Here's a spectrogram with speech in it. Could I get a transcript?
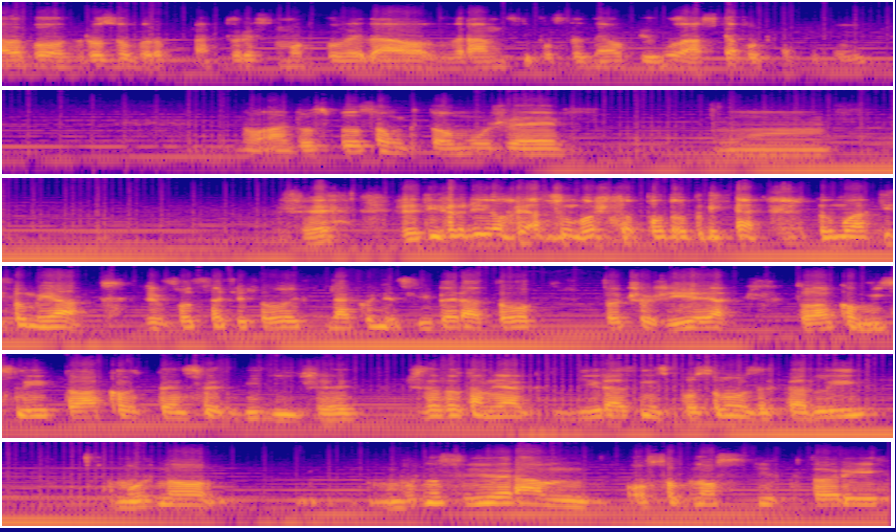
alebo v rozhovoroch, na ktoré som odpovedal v rámci posledného filmu Láska pod No a dospel som k tomu, že mm, že, že tí hrdinovia sú možno podobní tomu, aký som ja. Že v podstate človek nakoniec vyberá to, to, čo žije, to, ako myslí, to, ako ten svet vidí. Že, že sa to tam nejak výrazným spôsobom zrkadlí. A možno, možno si vyberám osobnosti, v ktorých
